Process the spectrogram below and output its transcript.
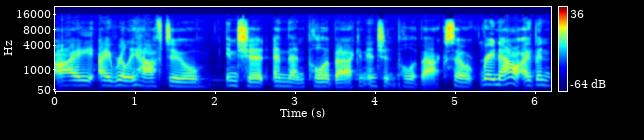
I I really have to inch it and then pull it back and inch it and pull it back. So right now I've been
